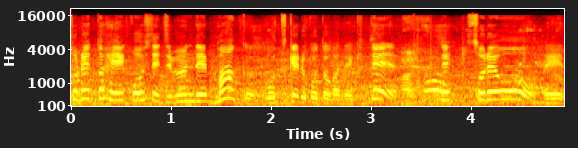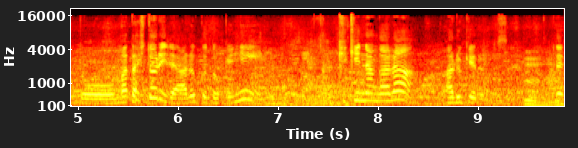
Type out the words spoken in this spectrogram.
それと並行して自分でマークをつけることができて、はでそれを、えー、とまた一人で歩くときに聞きながら歩けるんですね、うんで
